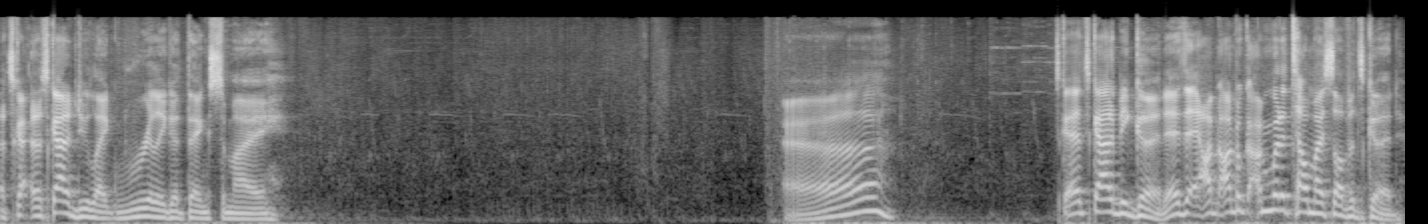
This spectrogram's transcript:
That's got that's got to do like really good things to my. Uh, it's, it's got to be good. I'm, I'm, I'm gonna tell myself it's good.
